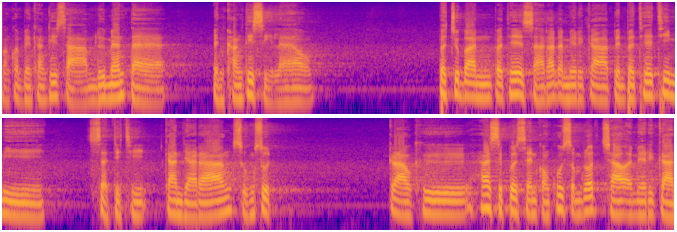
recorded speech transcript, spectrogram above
บางคนเป็นครั้งที่สามหรือแม้แต่เป็นครั้งที่สี่แล้ว ปัจจุบันประเทศสหรัฐอเมริกาเป็นประเทศที่มีสถิติการหย่าร้างสูงสุด กล่าวคือ 50%ของคู่สมรสชาวอเมริกัน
